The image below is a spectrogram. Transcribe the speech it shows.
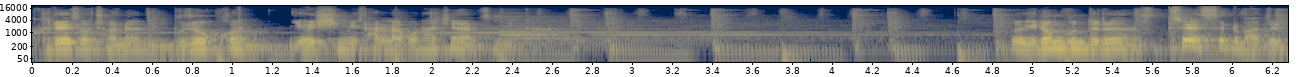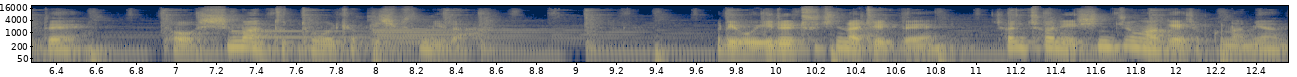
그래서 저는 무조건 열심히 살라고는 하진 않습니다. 또 이런 분들은 스트레스를 받을 때 더 심한 두통을 겪기 쉽습니다. 그리고 일을 추진하실 때 천천히 신중하게 접근하면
